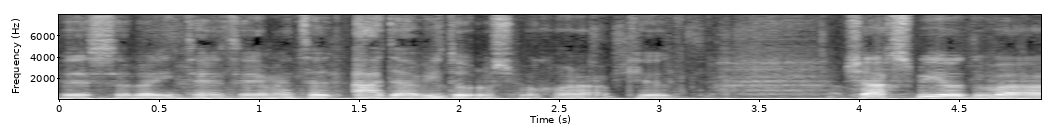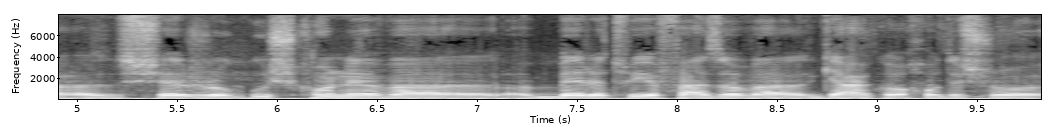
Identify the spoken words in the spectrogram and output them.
به اصطلاح entertainment ادبی درست بکنم که شخص بیاد و شعر رو گوش کنه و بره توی فضا و گهگاه خودش رو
